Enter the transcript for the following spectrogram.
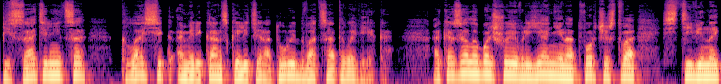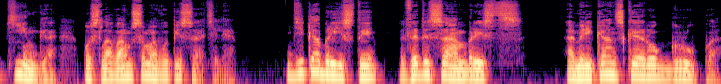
писательница, классик американской литературы XX века оказала большое влияние на творчество Стивена Кинга, по словам самого писателя. Декабристы, The Decembrists, американская рок-группа,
